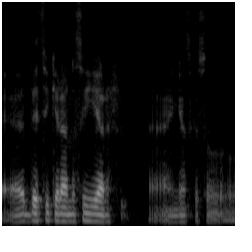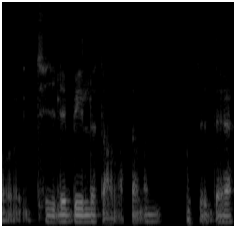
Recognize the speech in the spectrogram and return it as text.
eh, det tycker jag ändå ger eh, en ganska så tydlig bild av att men, det,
